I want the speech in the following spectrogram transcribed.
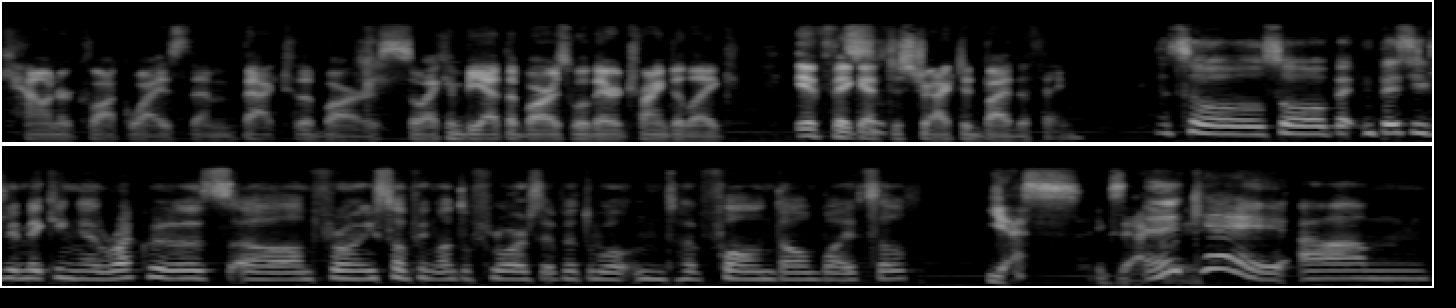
counterclockwise them back to the bars, so I can be at the bars while they're trying to like if they get So- distracted by the thing. So, so basically making a ruckus, um, throwing something on the floor as if it wouldn't have fallen down by itself. Yes, exactly. Okay. Um.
